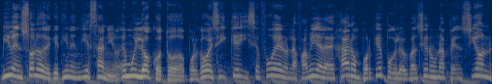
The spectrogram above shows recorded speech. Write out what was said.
viven solo de que tienen 10 años. Es muy loco todo. Porque vos decís, ¿qué? Y se fueron, la familia la dejaron. ¿Por qué? Porque lo pusieron una pensión.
